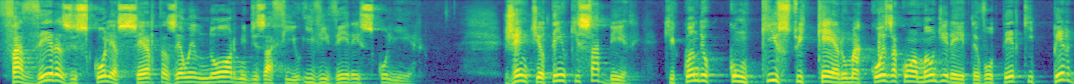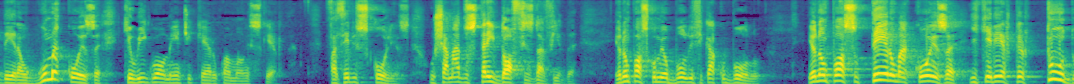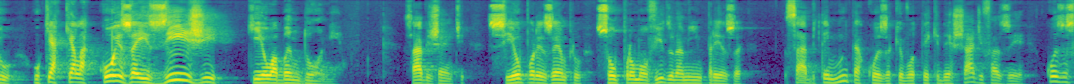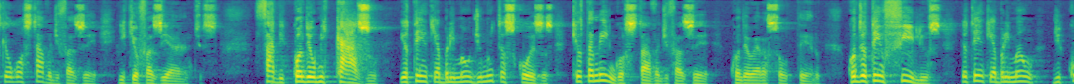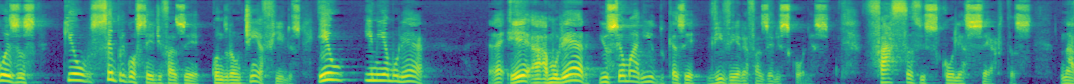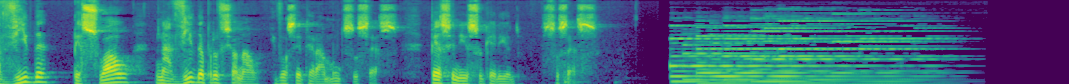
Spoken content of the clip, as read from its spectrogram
Fazer as escolhas certas é um enorme desafio e viver é escolher. Gente, eu tenho que saber que quando eu conquisto e quero uma coisa com a mão direita, eu vou ter que perder alguma coisa que eu igualmente quero com a mão esquerda. Fazer escolhas, os chamados trade-offs da vida. Eu não posso comer o bolo e ficar com o bolo. Eu não posso ter uma coisa e querer ter tudo o que aquela coisa exige que eu abandone. Sabe, gente, se eu, por exemplo, sou promovido na minha empresa, sabe, tem muita coisa que eu vou ter que deixar de fazer, coisas que eu gostava de fazer e que eu fazia antes. Sabe, quando eu me caso, eu tenho que abrir mão de muitas coisas que eu também gostava de fazer quando eu era solteiro. Quando eu tenho filhos, eu tenho que abrir mão de coisas que eu sempre gostei de fazer quando não tinha filhos. Eu e minha mulher. É, e a mulher e o seu marido. Quer dizer, viver é fazer escolhas. Faça as escolhas certas na vida pessoal, na vida profissional e você terá muito sucesso. Pense nisso, querido. Sucesso.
